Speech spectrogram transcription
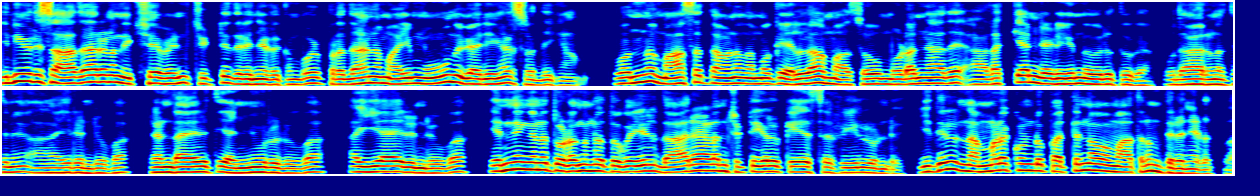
ഇനി ഒരു സാധാരണ നിക്ഷേപൻ ചിട്ടി തിരഞ്ഞെടുക്കുമ്പോൾ പ്രധാനമായും മൂന്ന് കാര്യങ്ങൾ ശ്രദ്ധിക്കണം. ഒന്ന് മാസത്തവണ നമുക്ക് എല്ലാ മാസവും മുടങ്ങാതെ അടയ്ക്കാൻ കഴിയുന്ന ഒരു തുക. ഉദാഹരണത്തിന് ആയിരം രൂപ രണ്ടായിരത്തി അഞ്ഞൂറ് രൂപ അയ്യായിരം രൂപ എന്നിങ്ങനെ തുടങ്ങുന്ന തുകയിൽ ധാരാളം ചിട്ടികൾ കെ എസ് എഫ് ഇയിലുണ്ട് ഇതിൽ നമ്മളെ കൊണ്ട് പറ്റുന്നവ മാത്രം തിരഞ്ഞെടുക്കുക.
